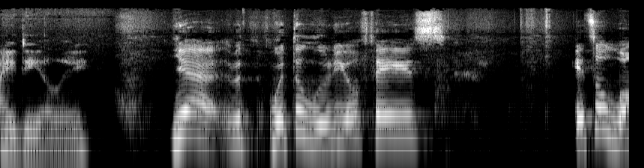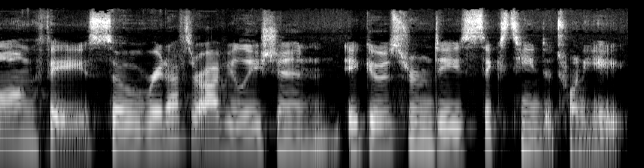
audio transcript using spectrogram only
ideally yeah with, with the luteal phase it's a long phase. So right after ovulation, it goes from days 16 to 28.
